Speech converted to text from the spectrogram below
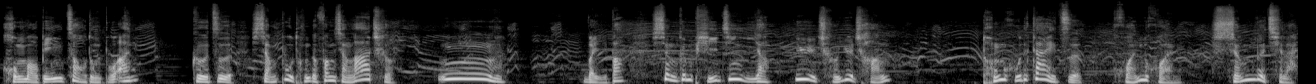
红毛兵躁动不安，各自向不同的方向拉扯，嗯，尾巴像根皮筋一样越扯越长，铜壶的盖子缓缓升了起来。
